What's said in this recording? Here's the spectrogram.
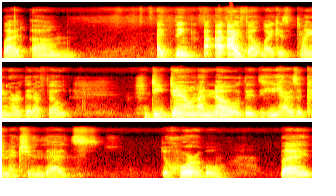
but um, I think I, I felt like as playing her that I felt deep down I know that he has a connection that's horrible, but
